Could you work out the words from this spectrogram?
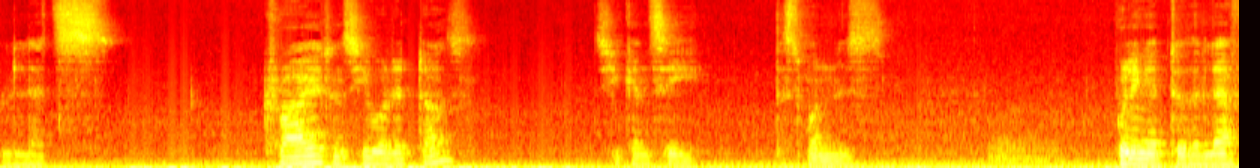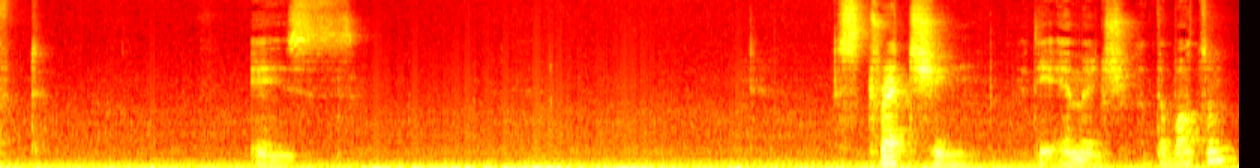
Let's try it and see what it does. As you can see, this one is pulling it to the left is stretching the image at the bottom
